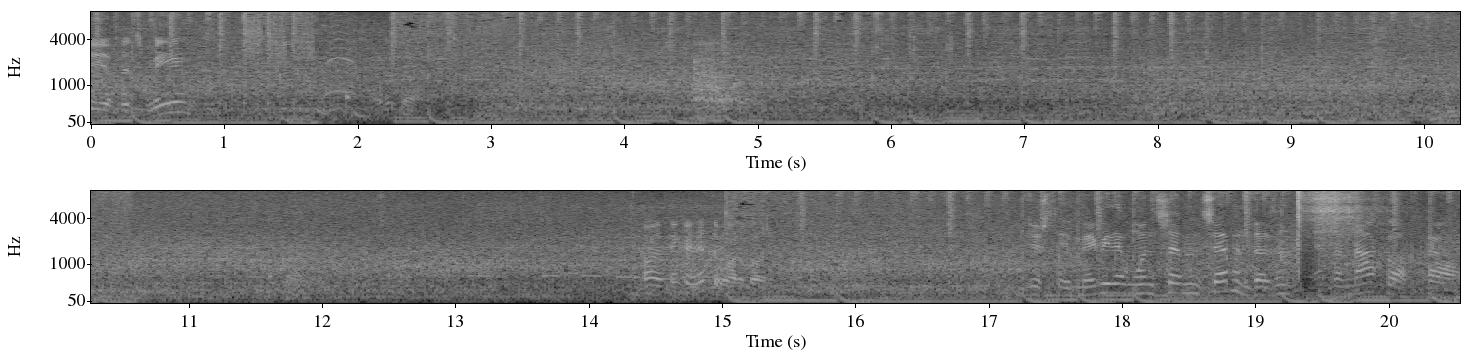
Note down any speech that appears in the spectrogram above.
See if it's me. What is that? Oh, I think I hit the water bottle. Just maybe that 177 doesn't have a knockoff power.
